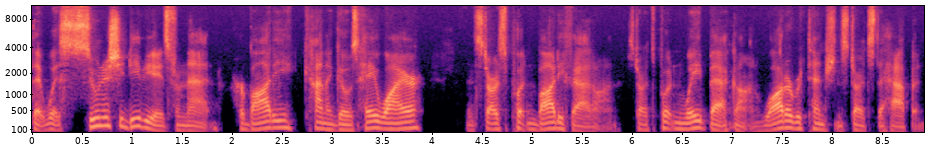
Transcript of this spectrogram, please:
that as soon as she deviates from that, her body kind of goes haywire and starts putting body fat on, starts putting weight back on. Water retention starts to happen.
